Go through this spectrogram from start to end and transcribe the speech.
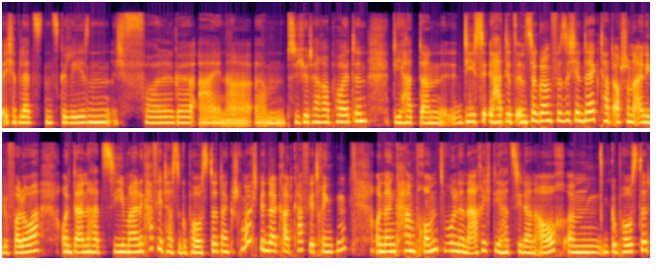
Ich habe letztens gelesen, ich folge einer ähm, Psychotherapeutin, die hat dann, die ist, hat jetzt Instagram für sich entdeckt, hat auch schon einige Follower und dann hat sie mal eine Kaffeetasse gepostet, dann geschrieben, oh, ich bin da gerade Kaffee trinken und dann kam prompt wohl eine Nachricht, die hat sie dann auch ähm, gepostet.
